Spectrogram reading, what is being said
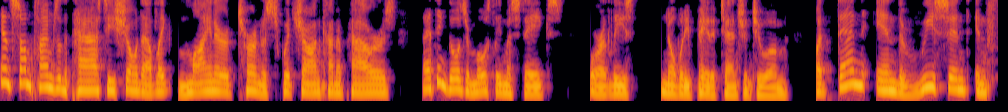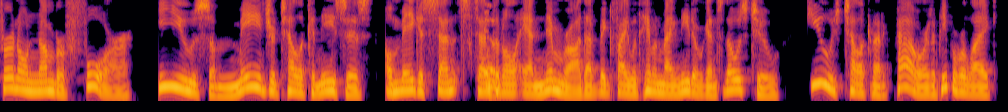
And sometimes in the past, he's shown to have like minor turn a switch on kind of powers. And I think those are mostly mistakes, or at least nobody paid attention to him. But then in the recent Inferno number four, he used some major telekinesis, Omega Sen- Sentinel and Nimrod, that big fight with him and Magneto against those two, huge telekinetic powers. And people were like,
